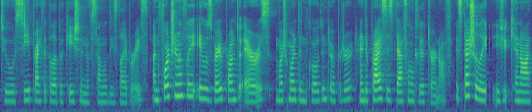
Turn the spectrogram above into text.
to see practical application of some of these libraries. Unfortunately, it was very prone to errors, much more than Code Interpreter, and the price is definitely a turnoff, especially especially if you cannot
